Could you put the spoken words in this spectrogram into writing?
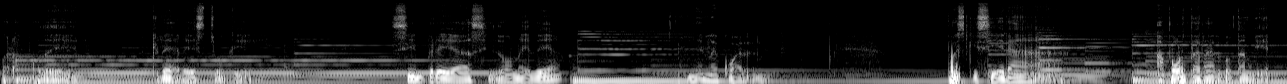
para poder crear esto que siempre ha sido una idea en la cual pues quisiera aportar algo también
